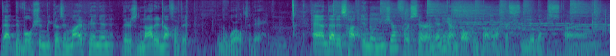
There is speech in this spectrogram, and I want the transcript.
that devotion because, in my opinion, there's not enough of it in the world today. Mm. And that is Hot Indonesia for Sarah and Yenny. I'm Dalton Tanonaka. See you next time.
